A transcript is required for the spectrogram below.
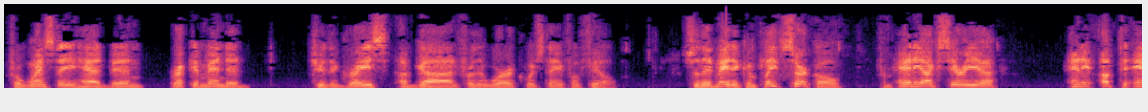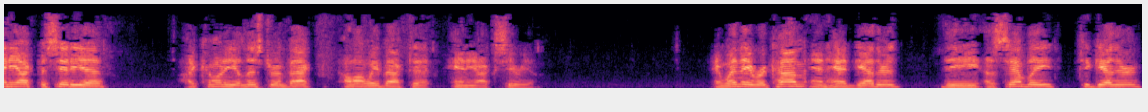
for whence they had been recommended to the grace of God for the work which they fulfilled. So they made a complete circle from Antioch, Syria, up to Antioch, Pisidia, Iconia, Lystra, and back, all the way back to Antioch, Syria. And when they were come and had gathered the assembly together,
